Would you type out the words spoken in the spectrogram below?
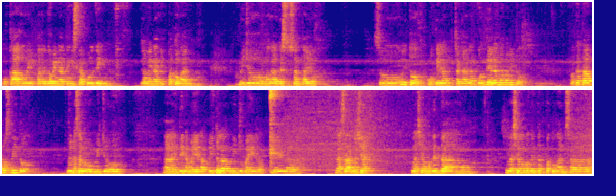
o kahoy para gawin nating scaffolding, gawin nating patungan, medyo magagastusan tayo. So ito, okay lang, tsaga lang, konti lang naman ito. Pagkatapos dito, doon na sa loob, medyo ah, hindi na mahirap. Dito lang medyo mahirap dahil ah, nasa ano siya, wala siyang magandang, wala siyang magandang patungan sa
